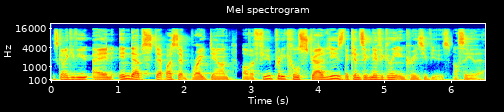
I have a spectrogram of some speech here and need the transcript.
It's going to give you an in-depth step-by-step breakdown of a few pretty cool strategies that can significantly increase your views. I'll see you there.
